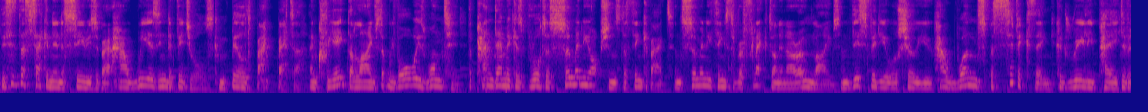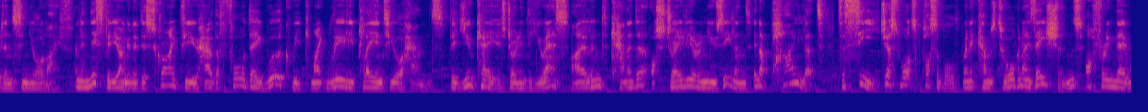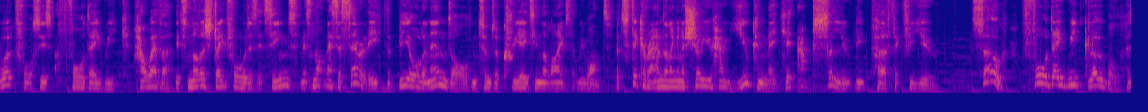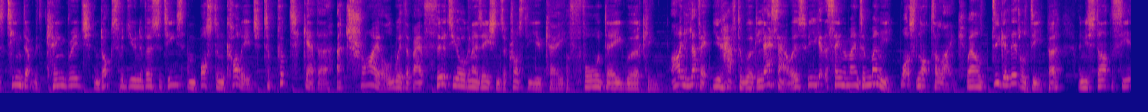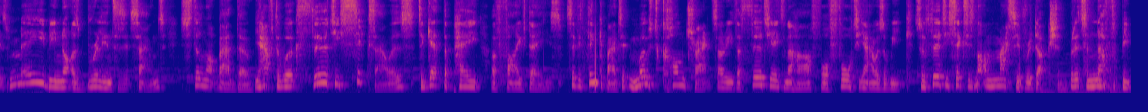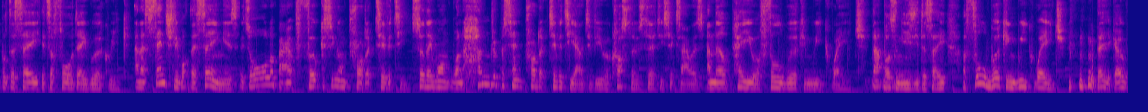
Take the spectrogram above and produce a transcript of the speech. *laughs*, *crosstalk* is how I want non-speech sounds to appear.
This is the second in a series about how we as individuals can build back better and create the lives that we've always wanted. The pandemic has brought us so many options to think about and so many things to reflect on in our own lives, and this video will show you how one specific thing could really pay dividends in your life. And in this video, I'm going to describe for you how the four day work week might really play into your hands. The UK is joining the US, Ireland, Canada, Australia, and New Zealand in a pilot to see just what's possible when it comes to organisations offering their workforces a four day week. However, it's not as straightforward as it seems, and it's not necessarily the be all and end all in terms of creating the lives that we want. But stick around and I'm going to show you how you can make it absolutely perfect for you. So, Four Day Week Global has teamed up with Cambridge and Oxford universities and Boston College to put together a trial with about 30 organisations across the UK of four day working. I love it. You have to work less hours, but you get the same amount of money. What's not to like? Well, dig a little deeper and you start to see it's maybe not as brilliant as it sounds. Still not bad though. You have to work 36 hours to get the pay of five days. So if you think about it, most contracts are either 38 and a half or 40 hours a week. So 36 is not a massive reduction, but it's enough for people to say it's a four day work week. And essentially what they're saying is it's all about focusing on productivity. So they want 100% productivity out of you across those 36 hours and they'll pay you a full working week wage. That wasn't easy to say. A full working week wage. *laughs* there you go.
